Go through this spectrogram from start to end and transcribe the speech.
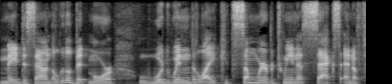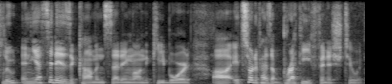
made to sound a little bit more woodwind like. It's somewhere between a sax and a flute and yes it is a common setting on the keyboard. Uh, it sort of has a breathy finish to it.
